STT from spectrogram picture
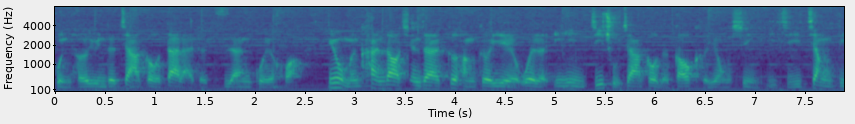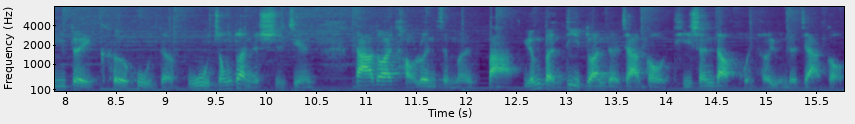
混合云的架构带来的资安规划，因为我们看到现在各行各业为了因应基础架构的高可用性，以及降低对客户的服务中断的时间，大家都在讨论怎么把原本地端的架构提升到混合云的架构。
